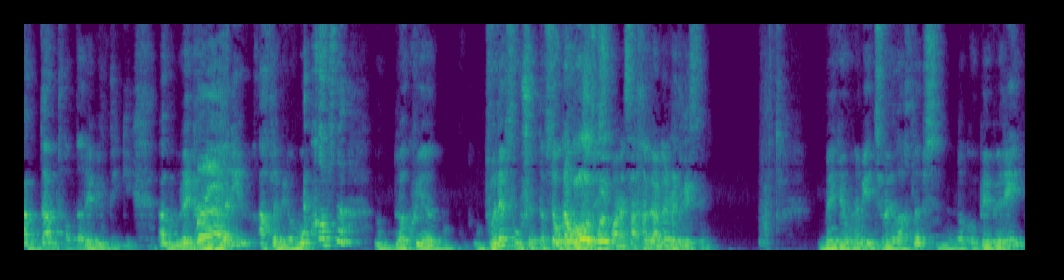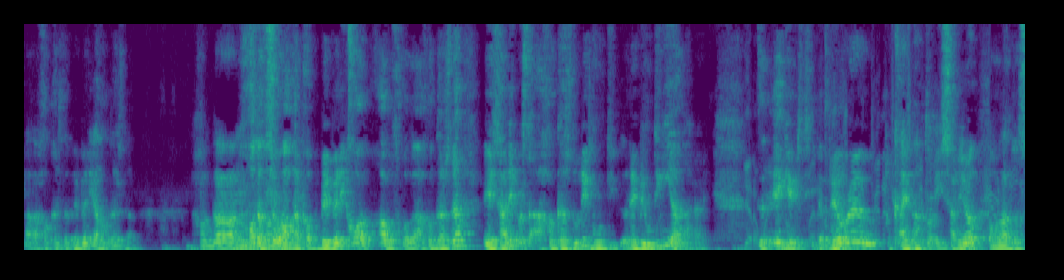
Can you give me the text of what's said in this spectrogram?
ანუ დამთავრდა rebuilding-ი. ანუ rebuilding-ი არის ახლები რომ მოყავს და რა ქვია ძველებს უშვებდა შო და ბოლოს მოიყვანეს ახალი რამდენიმე დღის წინ მე გეუბნები ძველ ახლებს როგორ ბებერი ახალგაზრდა ბებერი ახალგაზრდა ხო და ხო და всё აღარ ყავ ბებერი ხო ყავს ყველა ახალგაზრდა ეს არის просто ახალგაზრდული გუნდი რებილდინგი აღარ არის ეგ ერთი და მეორე კაი ფაქტორი ის არის რომ ორლანდოს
